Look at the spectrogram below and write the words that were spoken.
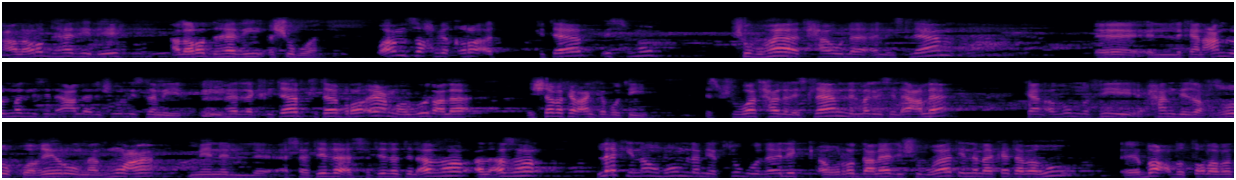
على رد هذه الإيه على رد هذه الشبهات. وأنصح بقراءة كتاب اسمه شبهات حول الإسلام اللي كان عامله المجلس الأعلى للشؤون الإسلامية. هذا الكتاب كتاب رائع موجود على الشبكة العنكبوتية. اسم شبهات حول الإسلام للمجلس الأعلى. كان أظن في حمدي زخزوق وغيره مجموعة من الأساتذة أساتذة الأزهر الأزهر لكنهم هم لم يكتبوا ذلك أو الرد على هذه الشبهات إنما كتبه بعض الطلبة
